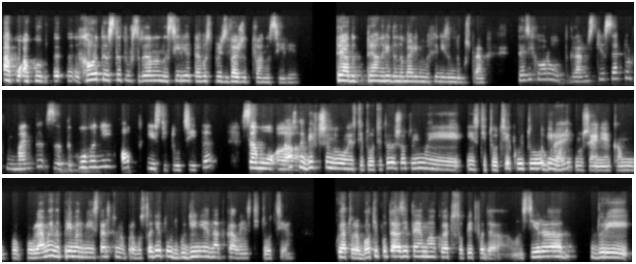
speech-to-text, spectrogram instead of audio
ако, ако е, е, хората растат в среда на насилие, те възпроизвеждат това насилие. Трябва, да, трябва нали, да намерим механизъм да го спрем тези хора от гражданския сектор в момента са атакувани от институциите. Само, а... Аз не бих членувала институциите, защото има и институции, които Добре. имат отношение към проблема. И, например, Министерство на правосъдието от години е една такава институция, която работи по тази тема, която се опитва да лансира дори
